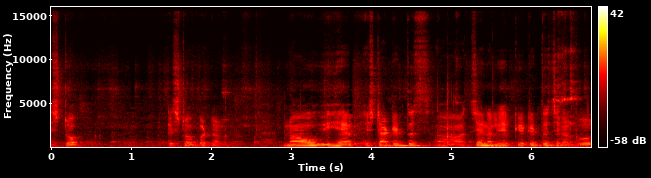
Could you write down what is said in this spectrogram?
stop stop button now we have started this uh, channel. We have created the channel for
